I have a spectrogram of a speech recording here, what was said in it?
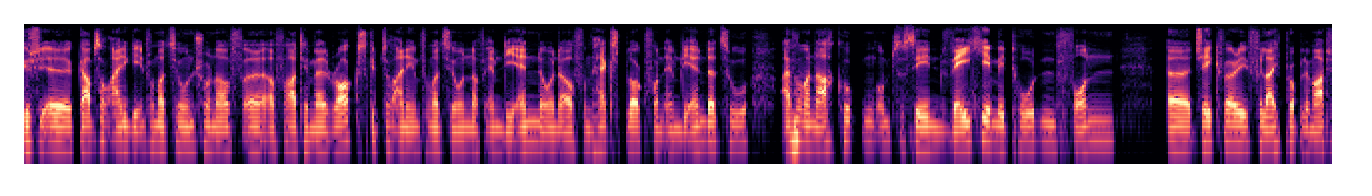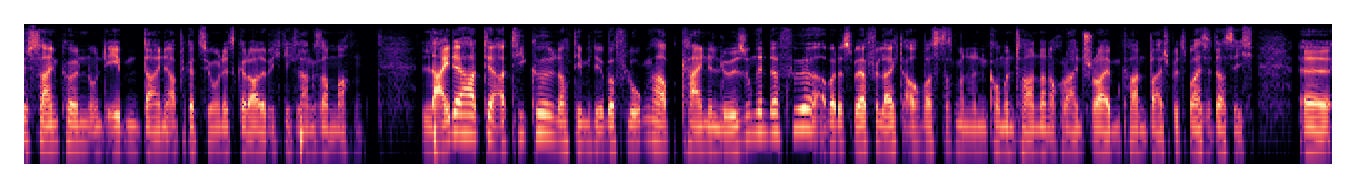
äh, gab es auch einige Informationen schon auf, äh, auf HTML Rocks, gibt es auch einige Informationen auf MDN und auf dem Hex-Blog von MDN dazu. Einfach mal nachgucken, um zu sehen, welche Methoden von äh, jQuery vielleicht problematisch sein können und eben deine Applikation jetzt gerade richtig langsam machen. Leider hat der Artikel, nachdem ich ihn überflogen habe, keine Lösungen dafür, aber das wäre vielleicht auch was, das man in den Kommentaren dann auch reinschreiben kann. Beispielsweise, dass ich äh,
